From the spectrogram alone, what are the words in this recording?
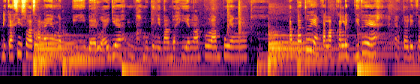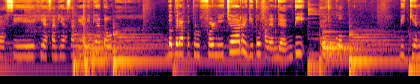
dikasih suasana yang lebih baru aja. Entah mungkin ditambahin lampu-lampu yang apa tuh yang kelap-kelip gitu ya. Atau dikasih hiasan-hiasan yang ini atau beberapa furniture gitu kalian ganti itu cukup bikin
